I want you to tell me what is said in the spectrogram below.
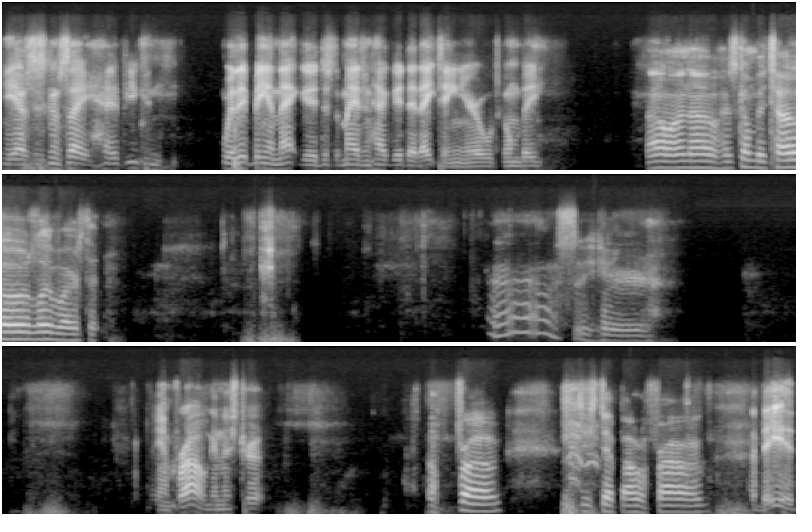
Yeah, I was just gonna say if you can, with it being that good, just imagine how good that 18 year old's gonna be. Oh, I know. It's going to be totally worth it. Uh, let's see here. Damn frog in this trip. A frog. Did you step on a frog? I did.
